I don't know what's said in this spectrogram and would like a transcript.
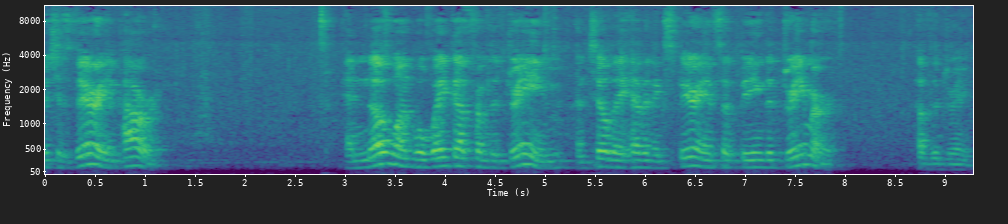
which is very empowering. And no one will wake up from the dream until they have an experience of being the dreamer of the dream.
